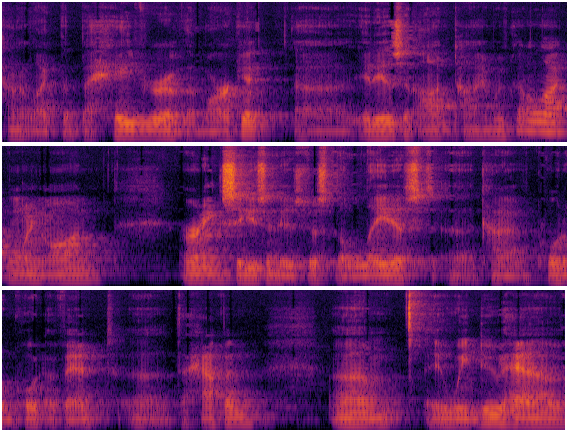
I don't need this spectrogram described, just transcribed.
kind of like the behavior of the market. Uh, it is an odd time. We've got a lot going on. Earnings season is just the latest uh, kind of quote unquote event uh, to happen. Um, we do have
